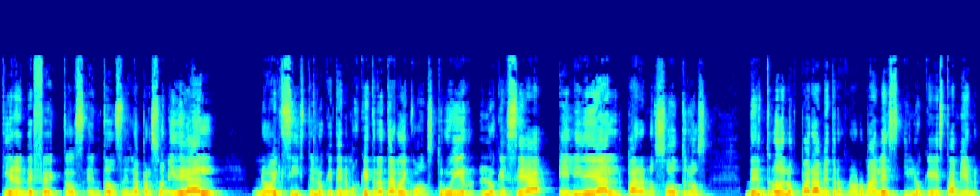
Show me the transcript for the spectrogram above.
tienen defectos, entonces la persona ideal no existe. Lo que tenemos que tratar de construir lo que sea el ideal para nosotros dentro de los parámetros normales y lo que es también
